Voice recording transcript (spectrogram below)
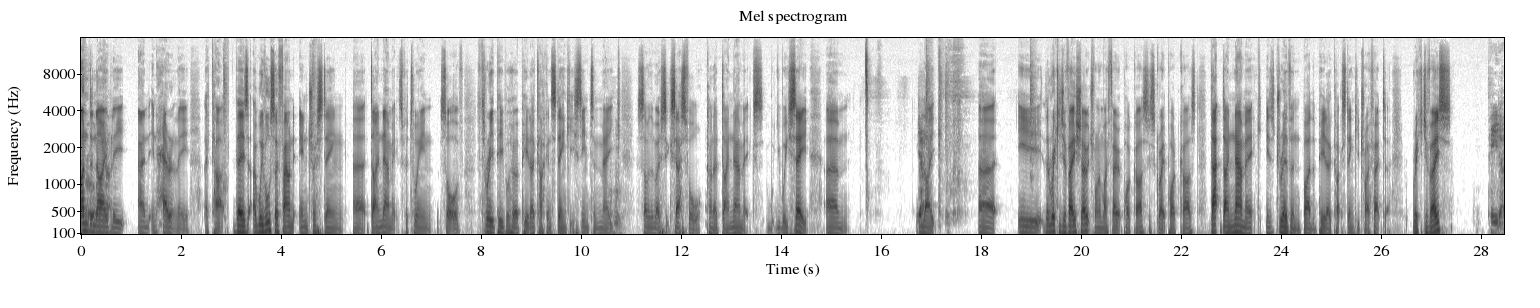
Undeniably and inherently a cuck. There's uh, we've also found interesting uh, dynamics between sort of three people who are pedo, cuck, and stinky seem to make Mm-hmm. some of the most successful kind of dynamics we see. Um, Yeah. Like uh, the Ricky Gervais show, which is one of my favorite podcasts. It's a great podcast. That dynamic is driven by the pedo, cuck, stinky trifecta. Ricky Gervais, pedo.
